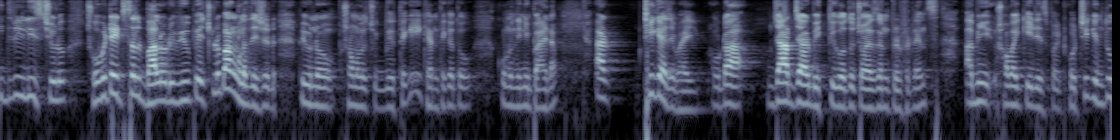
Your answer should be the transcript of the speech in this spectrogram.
ঈদ রিলিজ ছিল, ছবিটা ইটসেলফ ভালো রিভিউ পেয়েছিল বাংলাদেশের বিভিন্ন সমালোচকদের থেকে, এখান থেকে তো কোনো দিনই পায় না। আর ঠিক আছে ভাই, ওটা যার যার ব্যক্তিগত চয়েস অ্যান্ড প্রেফারেন্স আমি সবাইকেই রেসপেক্ট করছি, কিন্তু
